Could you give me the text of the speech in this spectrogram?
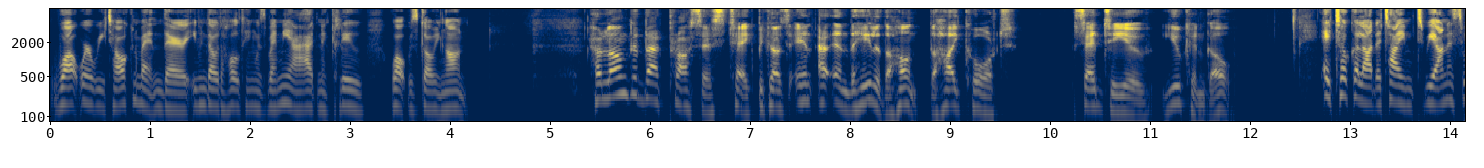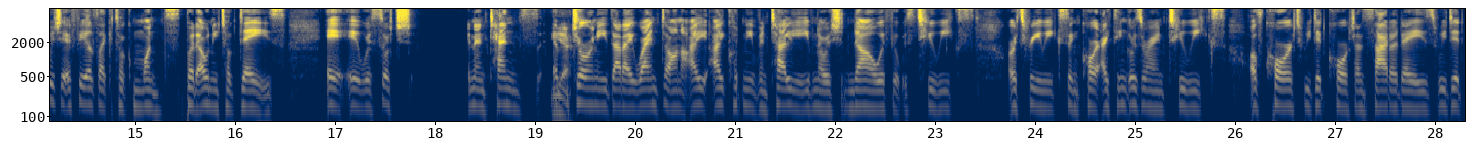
what were we talking about in there, even though the whole thing was by me, I hadn't a clue what was going on. How long did that process take? Because in uh, in the heel of the hunt, the High Court said to you, "You can go." It took a lot of time, to be honest with you. It feels like it took months, but it only took days. It, it was such an intense Yes. journey that I went on. I, I couldn't even tell you, even though I should know if it was two weeks or three weeks in court. I think it was around two weeks of court. We did court on Saturdays. We did,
